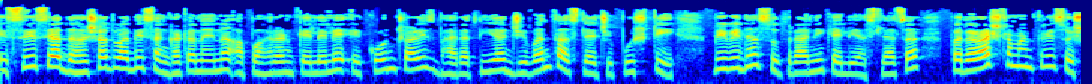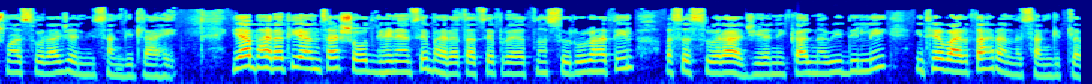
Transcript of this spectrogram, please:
इसिस या दहशतवादी संघटनेनं अपहरण केलेले एकोणचाळीस भारतीय जिवंत असल्याची पुष्टी विविध सूत्रांनी केली असल्याचं परराष्ट्र मंत्री सुषमा स्वराज यांनी सांगितलं आहे. या भारतीयांचा शोध घेण्याचे भारताचे प्रयत्न सुरू राहतील असं स्वराज यांनी काल नवी दिल्ली इथे वार्ताहरांना सांगितलं.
